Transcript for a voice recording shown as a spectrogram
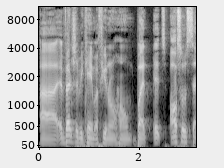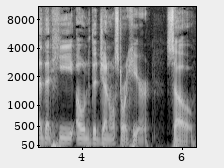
Uh, eventually became a funeral home, but it's also said that he owned the general store here. So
